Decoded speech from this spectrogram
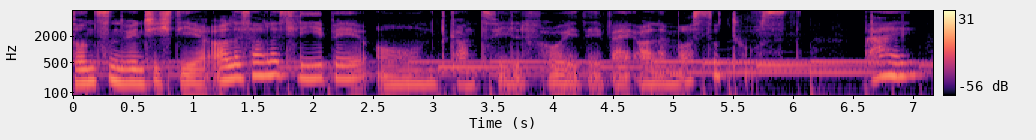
Ansonsten wünsche ich dir alles, alles Liebe und ganz viel Freude bei allem, was du tust. Bye!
